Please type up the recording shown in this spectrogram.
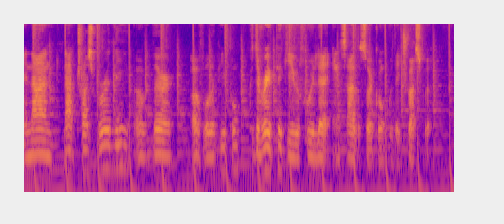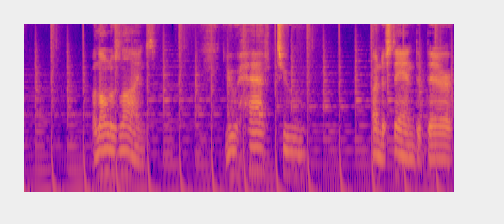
and not not trustworthy of their of other people, because they're very picky if we let inside the circle who they trust with. Along those lines, you have to understand that they're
